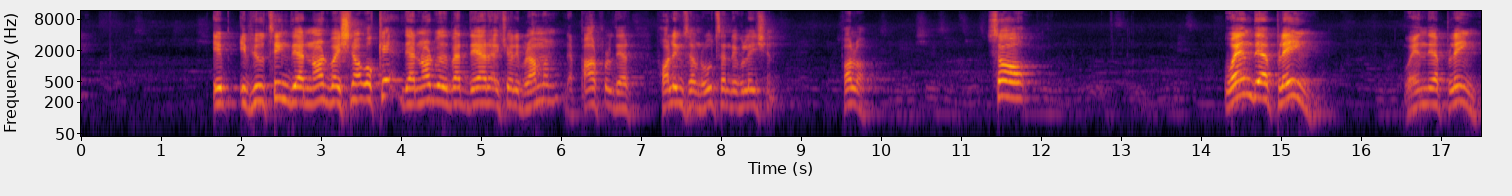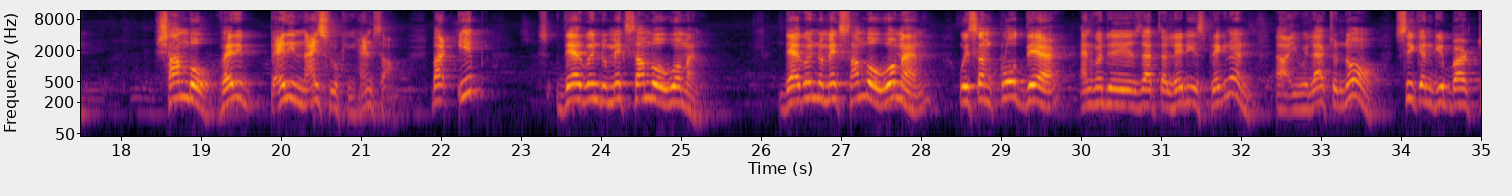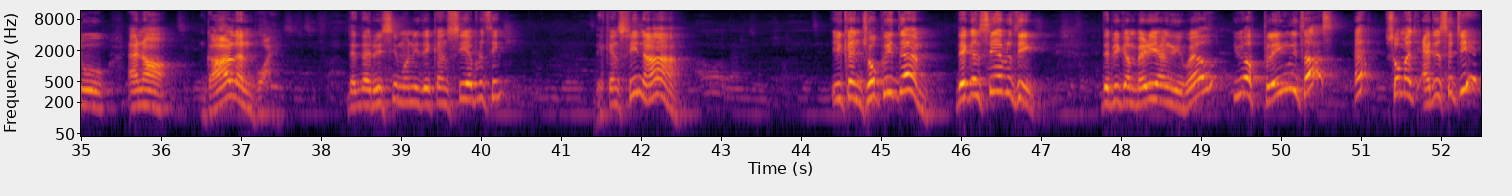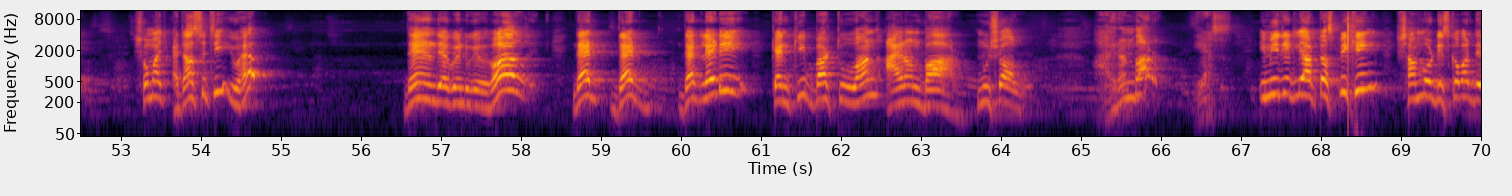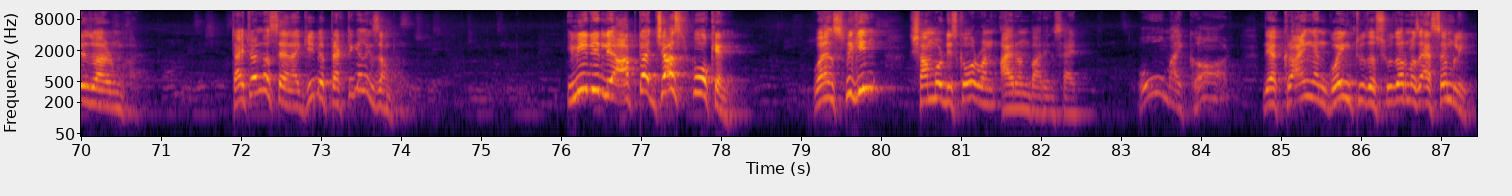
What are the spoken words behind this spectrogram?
if, if you think they are not Vaishnava, okay, they are not, but they are actually Brahman, they are powerful, they are following some rules and regulation. Follow. So, when they are playing, when they are playing, Shambho, very, very nice looking, handsome. But if they are going to make Sambho woman. They are going to make Sambho woman with some cloth there and going to, is that a lady is pregnant, uh, you will like to know, she can give birth to you know, girl and boy. Then the Rishi Muni, they can see everything. They can see, na. You can joke with them. They can see everything. They become very angry. Well, you are playing with us? Eh? So much audacity? so much audacity you have, then they are going to give, well, that, that, that lady can give birth to one iron bar, mushal. Iron bar? Yes. Immediately after speaking, Shambho discovered there is iron bar. Try to understand, I give a practical example. Immediately after just spoken, when speaking, Shambho discovered one iron bar inside Oh my God! They are crying and going to the Sudharma's assembly.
